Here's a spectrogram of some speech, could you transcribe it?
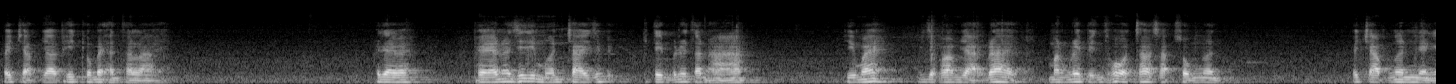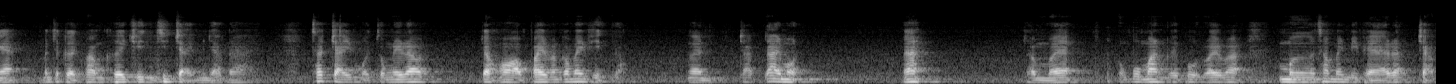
ไปจับยาพิษก็ไม่อันตรายเข้าใจไหมแผลนะที่เหมือนใจที่เต็มไปด้วยตัณหาจริงไหมมีแต่ความอยากได้ มันไม่เป็นโทษถ้าสะสมเงิน ไปจับเงินอย่างเงี้ย มันจะเกิดความเคยชินที่ใจมันอยากได้ ถ้าใจหมดตรงนี้แล้ว จะหอบไปมันก็ไม่ผิดหรอกเงินจับได้หมด นะจำไว้หลวงปู่มั่นเคยพูดไว้ว่า มือถ้าไม่มีแผลแล้วจับ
